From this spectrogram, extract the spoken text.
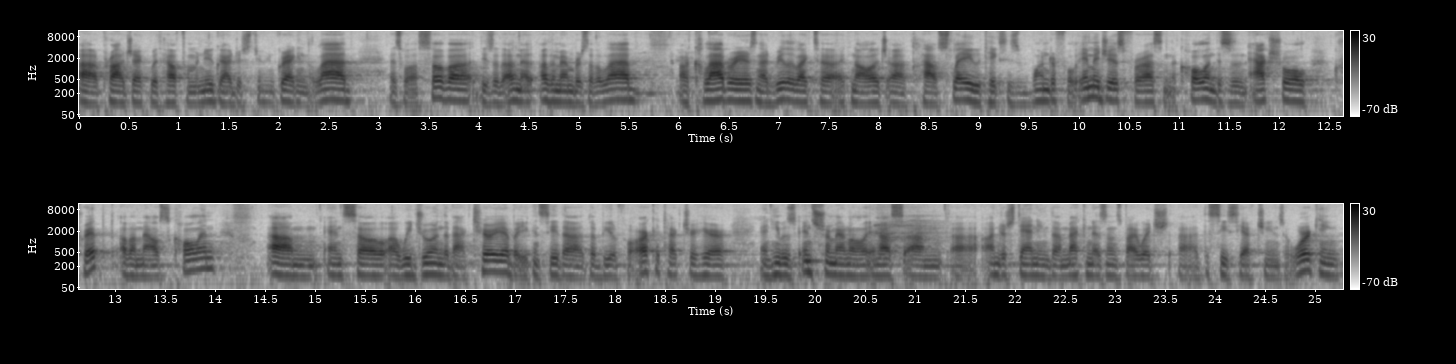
uh, project with help from a new graduate student, Greg, in the lab, as well as Silva. These are the other members of the lab, our collaborators, and I'd really like to acknowledge uh, Klaus Slay, who takes these wonderful images for us in the colon. This is an actual crypt of a mouse colon. Um, and so uh, we drew in the bacteria, but you can see the, the beautiful architecture here. And he was instrumental in us um, uh, understanding the mechanisms by which uh, the CCF genes are working.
